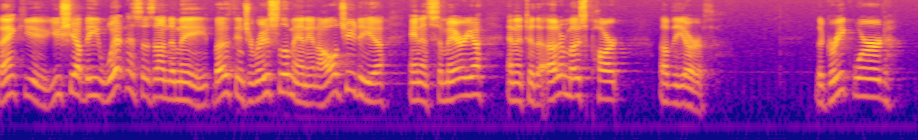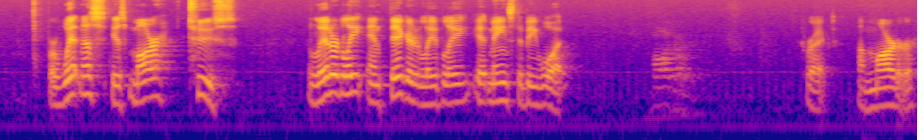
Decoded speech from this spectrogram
Thank you. You shall be witnesses unto me, both in Jerusalem and in all Judea and in Samaria and into the uttermost part of the earth. The Greek word for witness is martus. Literally and figuratively, it means to be what? Correct. A martyr.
